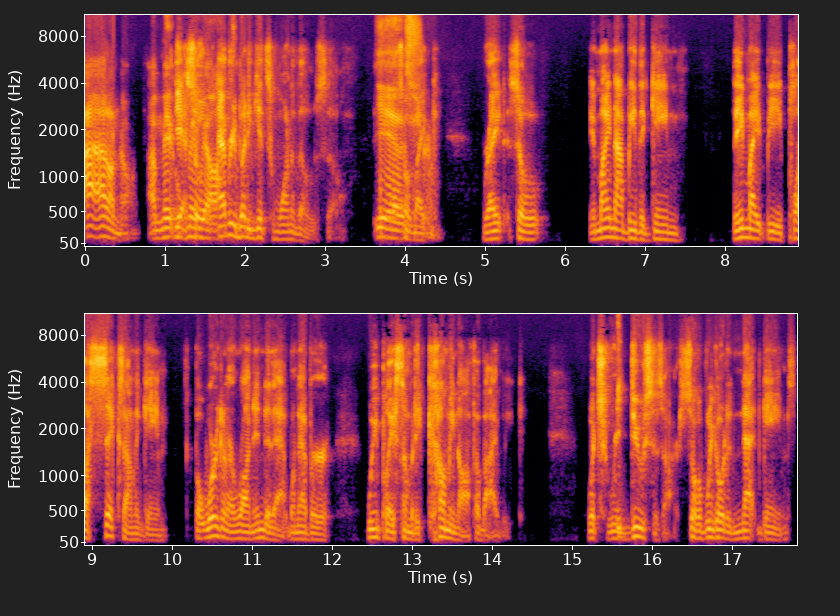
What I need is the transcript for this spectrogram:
I, I don't know. I may, Yeah, maybe so I'll- everybody gets one of those though. yeah, so like true. right? So it might not be the game. They might be plus six on the game, but we're going to run into that whenever we play somebody coming off a bye week, which reduces ours. So if we go to net games,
